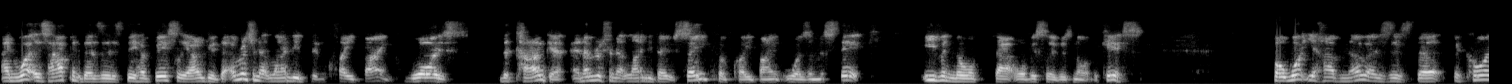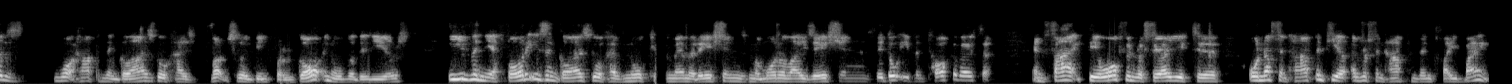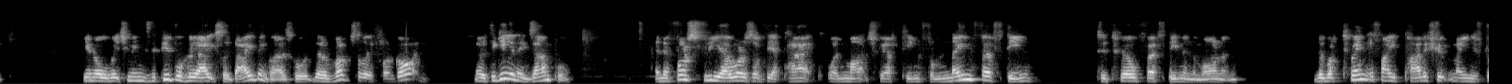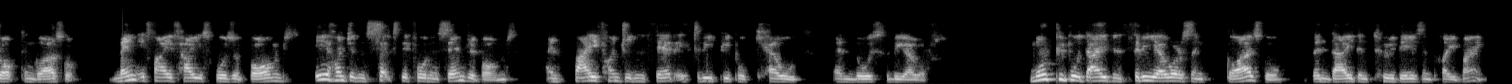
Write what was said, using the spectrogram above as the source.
And what has happened is, is they have basically argued that everything that landed in Clydebank was the target, and everything that landed outside of Clydebank was a mistake, even though that obviously was not the case. But what you have now is, is that because what happened in Glasgow has virtually been forgotten over the years, even the authorities in Glasgow have no commemorations, memorializations. They don't even talk about it. In fact, they often refer you to, oh, nothing happened here, everything happened in Clydebank. You know, which means the people who actually died in Glasgow, they're virtually forgotten. Now, to give you an example, in the first three hours of the attack on March 13, from 9.15 to 12.15 in the morning, there were 25 parachute mines dropped in Glasgow. 95 high explosive bombs, 864 incendiary bombs, and 533 people killed in those three hours. More people died in three hours in Glasgow than died in two days in Clydebank.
